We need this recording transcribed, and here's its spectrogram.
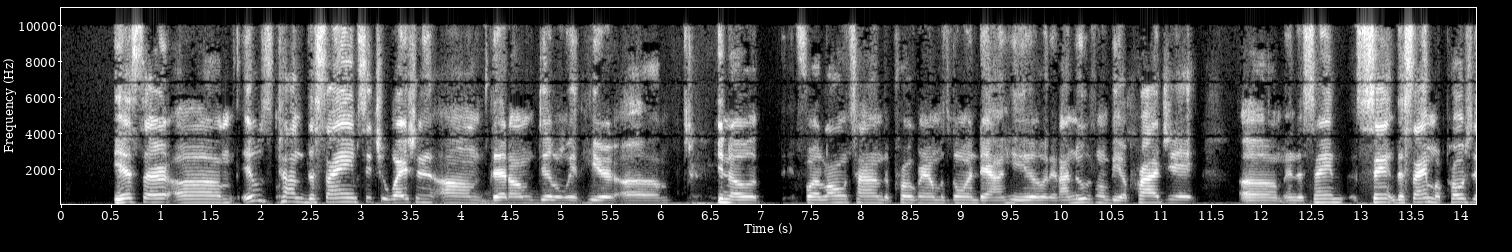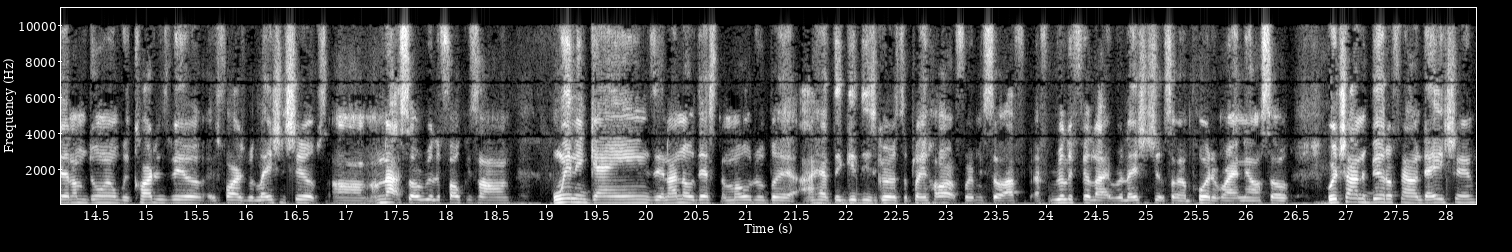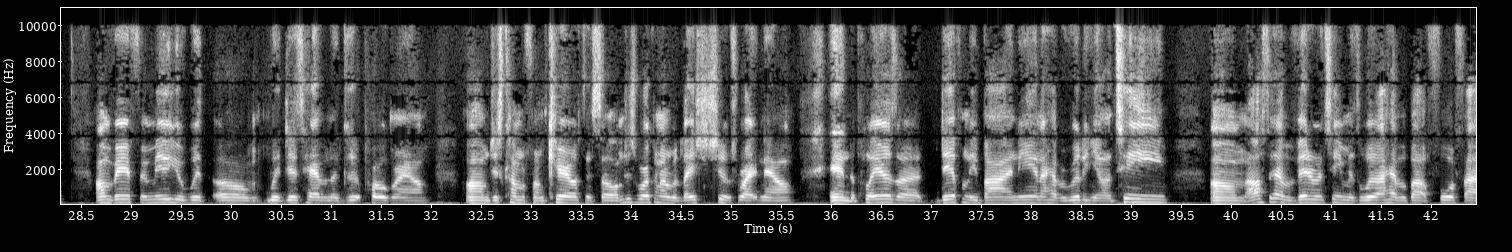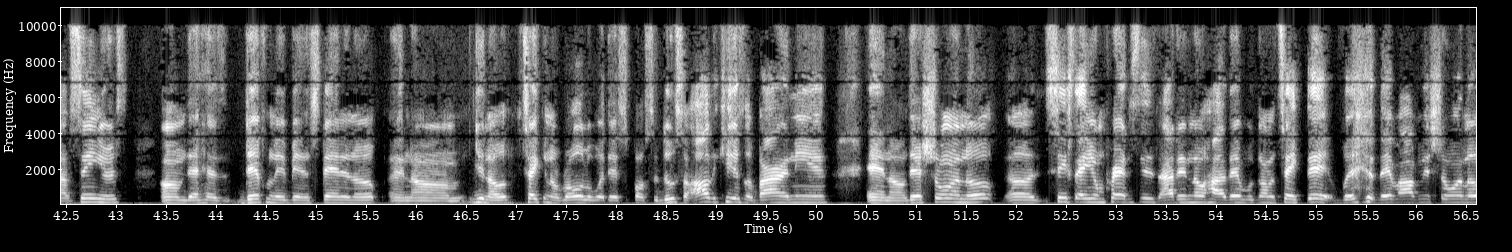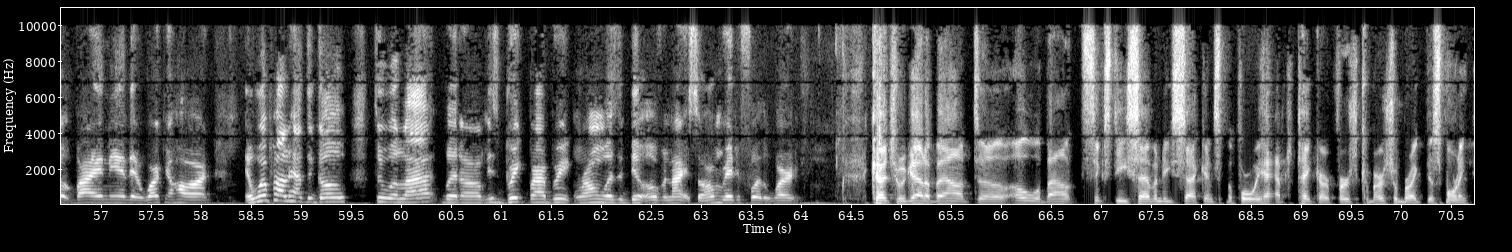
Yes, sir. Um, it was kind of the same situation um, that I'm dealing with here. Um, you know, for a long time the program was going downhill, and I knew it was going to be a project. Um, and the same, same, the same approach that I'm doing with Cartersville as far as relationships. Um, I'm not so really focused on winning games, and I know that's the motive, but I have to get these girls to play hard for me. So I, I really feel like relationships are important right now. So we're trying to build a foundation. I'm very familiar with um, with just having a good program. Um, just coming from Carrollton, so I'm just working on relationships right now, and the players are definitely buying in. I have a really young team. Um, I also have a veteran team as well. I have about four or five seniors, um, that has definitely been standing up and um, you know taking a role of what they're supposed to do. So all the kids are buying in and um, they're showing up. Uh, 6 a.m. practices. I didn't know how they were going to take that, but they've all been showing up, buying in. They're working hard, and we'll probably have to go through a lot, but um, it's brick by brick. Rome wasn't built overnight, so I'm ready for the work. Coach, we got about, uh, oh, about 60, 70 seconds before we have to take our first commercial break this morning.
